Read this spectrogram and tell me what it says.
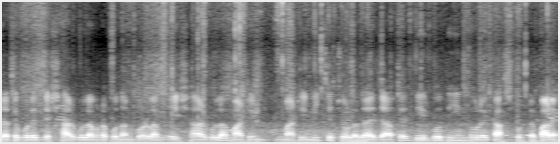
যাতে করে যে সারগুলো আমরা প্রদান করলাম, এই সারগুলো মাটির মাটির নিচে চলে যায় যাতে দীর্ঘদিন ধরে কাজ করতে পারে।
